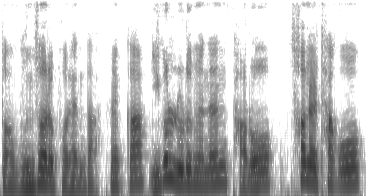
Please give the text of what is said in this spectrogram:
또 문서를 보낸다. 그러니까 이걸 누르면은 바로 선을 타고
